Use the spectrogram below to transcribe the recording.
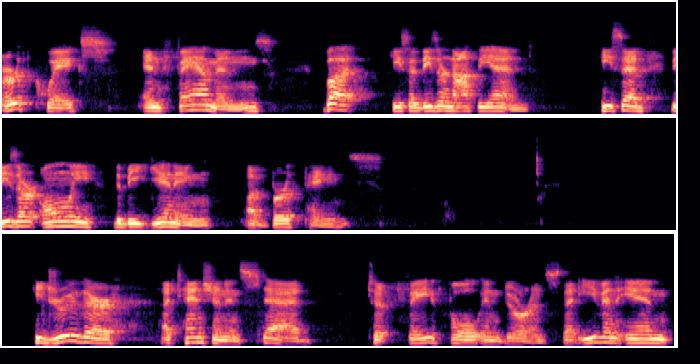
earthquakes and famines, but he said these are not the end. He said these are only the beginning of birth pains. He drew their attention instead to faithful endurance, that even in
